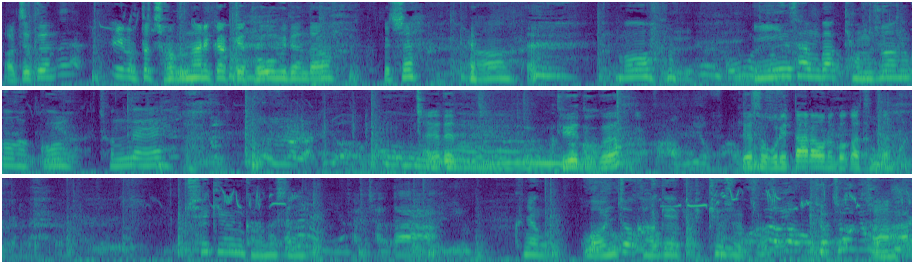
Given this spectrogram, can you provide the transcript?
어쨌든 이것도 적응하니까 꽤 도움이 된다. 그치? 어, 뭐, 이인삼과 경주하는 것 같고, 좋네. 아, 근데 뒤에 누구야? 계속 우리 따라오는 것 같은데. 최기훈 간호사. 그냥 먼저 가게 비켜줄까? 아.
